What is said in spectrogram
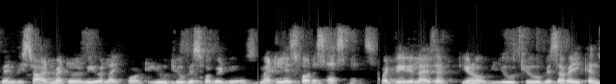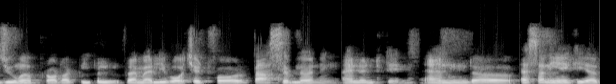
when we started Mettl, we were like, "What YouTube is for videos, Mettl is for assessments." But we realized that you know youtube is a very consumer product. People primarily watch it for passive learning and entertainment. And uh, aisa nahi hai ki yaar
